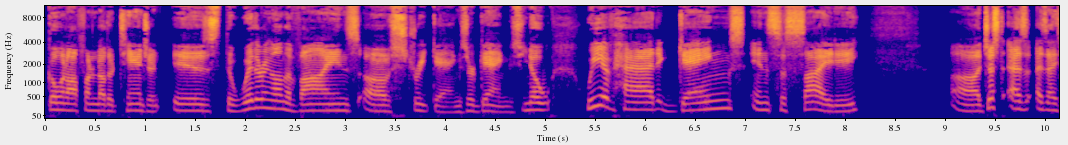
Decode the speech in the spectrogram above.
Going off on another tangent is the withering on the vines of street gangs or gangs. You know, we have had gangs in society, uh, just as as a,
